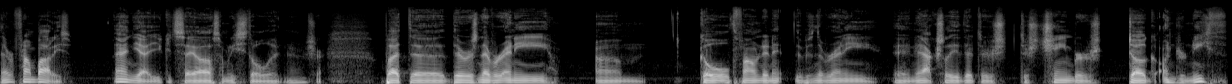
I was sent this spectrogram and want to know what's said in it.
never found bodies. And yeah, you could say, oh, somebody stole it. Sure. But uh, there was never any um, gold found in it. There was never any, and actually that there's there's chambers dug underneath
